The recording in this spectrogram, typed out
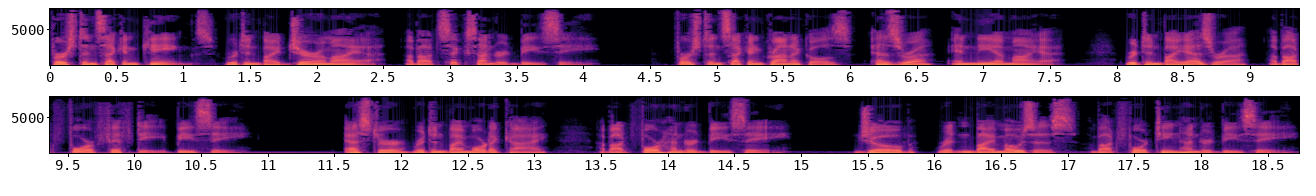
1st and 2nd Kings, written by Jeremiah, about 600 BC. First and Second Chronicles, Ezra and Nehemiah, written by Ezra about 450 BC. Esther, written by Mordecai, about 400 BC. Job, written by Moses, about 1400 BC.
